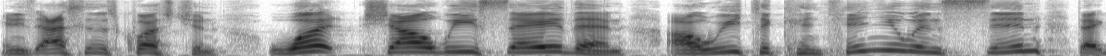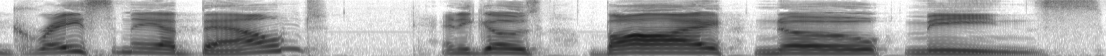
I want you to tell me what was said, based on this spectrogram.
and he's asking this question What shall we say then? Are we to continue in sin that grace may abound? And he goes, By no means.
